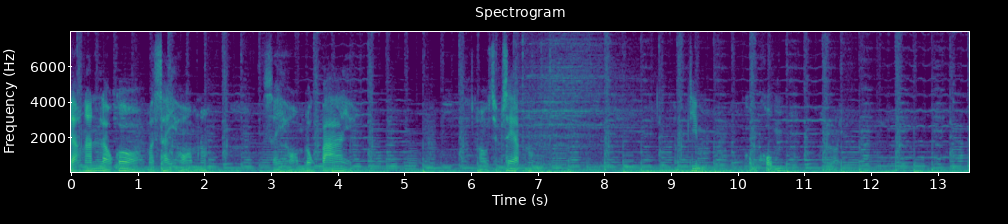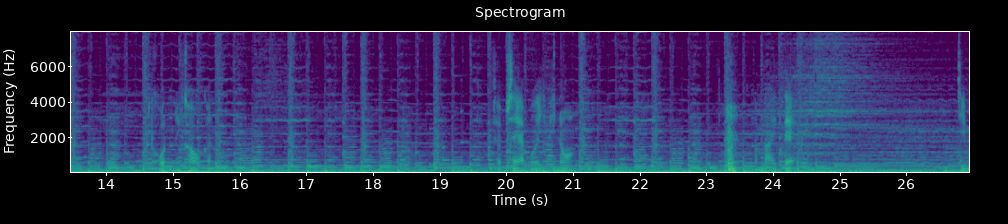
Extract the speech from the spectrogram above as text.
จากนั้นเราก็มาใส่หอมเนาะ ใส่หอมลงไปเอาแซ่บๆเนาะ น้ำจิ้มขมๆ อร่อย คนให้เข้ากัน แซ่บๆเว้ยพี่น้องน้ำลายแตก จิ้ม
